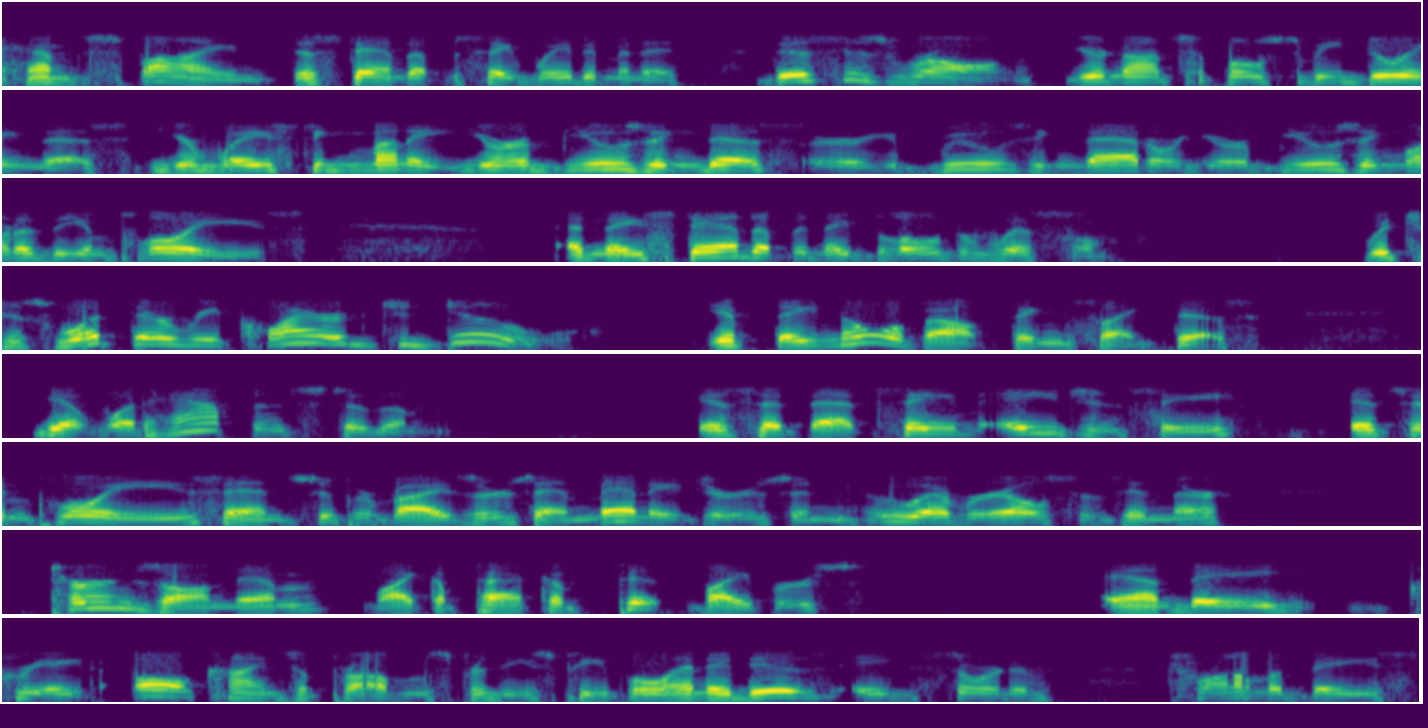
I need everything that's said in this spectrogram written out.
and spine to stand up and say, wait a minute, this is wrong. You're not supposed to be doing this. You're wasting money. You're abusing this or you're abusing that or you're abusing one of the employees and they stand up and they blow the whistle, which is what they're required to do if they know about things like this. Yet what happens to them is that that same agency, its employees and supervisors and managers and whoever else is in there, turns on them like a pack of pit vipers and they create all kinds of problems for these people and it is a sort of trauma based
